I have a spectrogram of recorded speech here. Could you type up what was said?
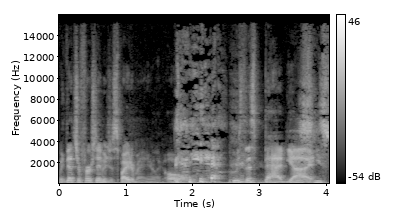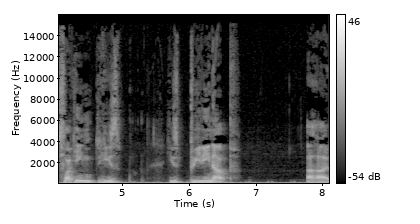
Like that's your first image of Spider-Man. You're like, oh, Yeah. who's this bad guy? He's, he's fucking he's he's beating up uh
